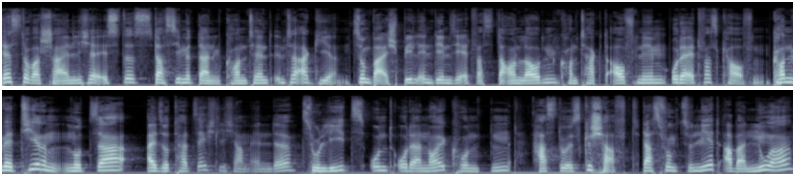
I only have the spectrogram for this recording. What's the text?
desto wahrscheinlicher ist es, dass sie mit deinem Content interagieren. Zum Beispiel, indem sie etwas downloaden, Kontakt aufnehmen oder etwas kaufen. Konvertieren Nutzer also tatsächlich am Ende, zu Leads und oder Neukunden, hast du es geschafft. Das funktioniert aber nur,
